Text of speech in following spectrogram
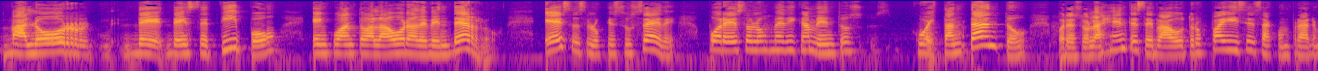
valor de, de ese tipo en cuanto a la hora de venderlo? Eso es lo que sucede. Por eso los medicamentos cuestan tanto, por eso la gente se va a otros países a comprar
